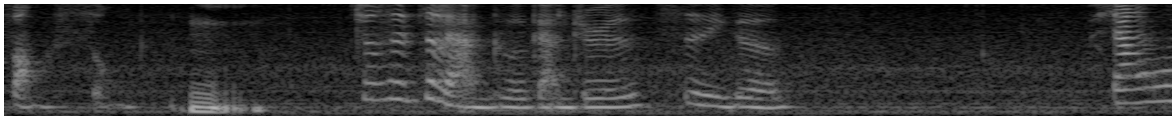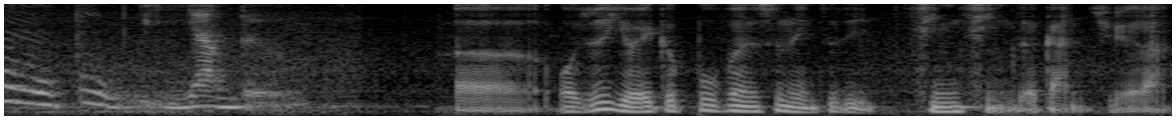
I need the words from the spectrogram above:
放松。嗯，就是这两个感觉是一个相互不一样的。呃，我觉得有一个部分是你自己亲情的感觉啦，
